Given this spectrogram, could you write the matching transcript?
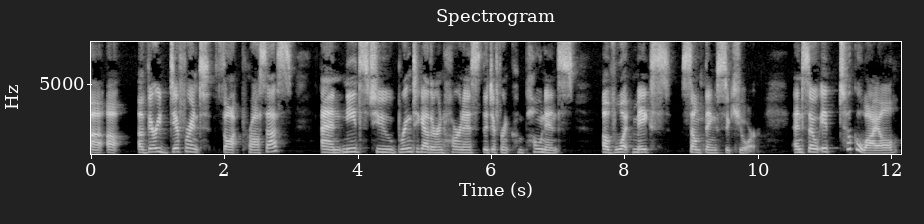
uh, a, a very different thought process and needs to bring together and harness the different components of what makes something secure. And so it took a while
